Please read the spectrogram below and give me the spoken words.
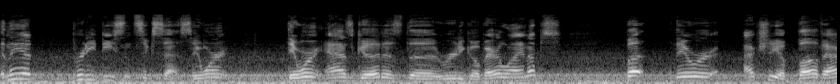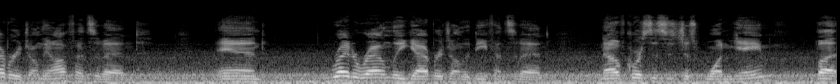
and they had pretty decent success. They weren't they weren't as good as the Rudy Gobert lineups, but they were actually above average on the offensive end, and right around league average on the defensive end. Now, of course, this is just one game, but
